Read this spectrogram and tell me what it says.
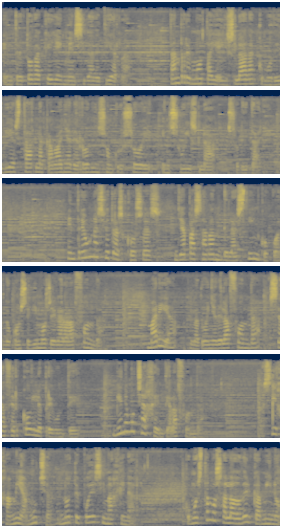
entre toda aquella inmensidad de tierra, tan remota y aislada como debía estar la cabaña de Robinson Crusoe en su isla solitaria. Entre unas y otras cosas, ya pasaban de las cinco cuando conseguimos llegar a la fonda. María, la dueña de la fonda, se acercó y le pregunté, ¿viene mucha gente a la fonda? Sí, hija mía, mucha, no te puedes imaginar. Como estamos al lado del camino,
